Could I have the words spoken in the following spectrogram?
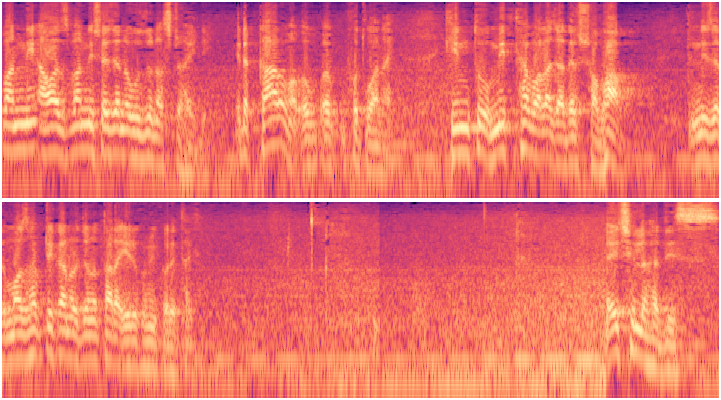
পাননি, আওয়াজ পাননি, সে যেন উজু নষ্ট হয়নি। এটা কার ফতুয়া নাই। কিন্তু মিথ্যা বলা যাদের স্বভাব, নিজের মজাব টিকানোর জন্য তারা এরকমই করে থাকে। এই ছিল হাদিস।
